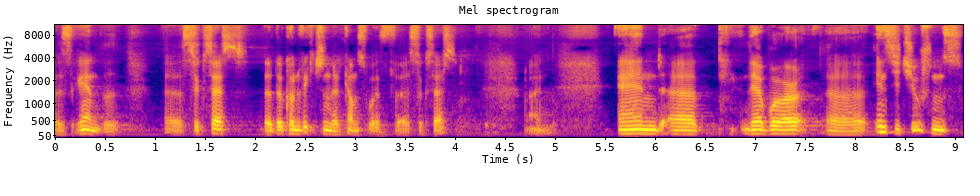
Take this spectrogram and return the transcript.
It's again the uh, success, the conviction that comes with success. Right? And uh, there were uh, institutions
